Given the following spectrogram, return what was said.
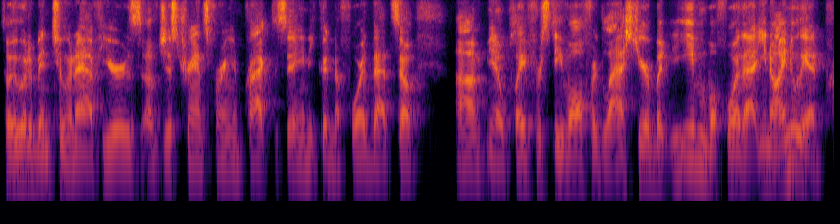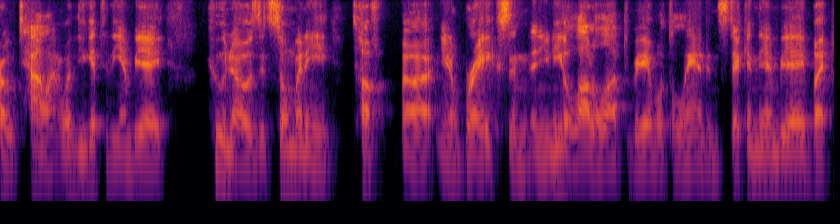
so he would have been two and a half years of just transferring and practicing, and he couldn't afford that. So um, you know, played for Steve Alford last year, but even before that, you know, I knew he had pro talent. Whether you get to the NBA, who knows? It's so many tough, uh, you know, breaks, and, and you need a lot of luck to be able to land and stick in the NBA. But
